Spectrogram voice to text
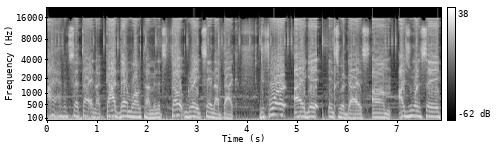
I haven't said that in a goddamn long time and it's felt great saying that back. Before I get into it guys, um, I just want to say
